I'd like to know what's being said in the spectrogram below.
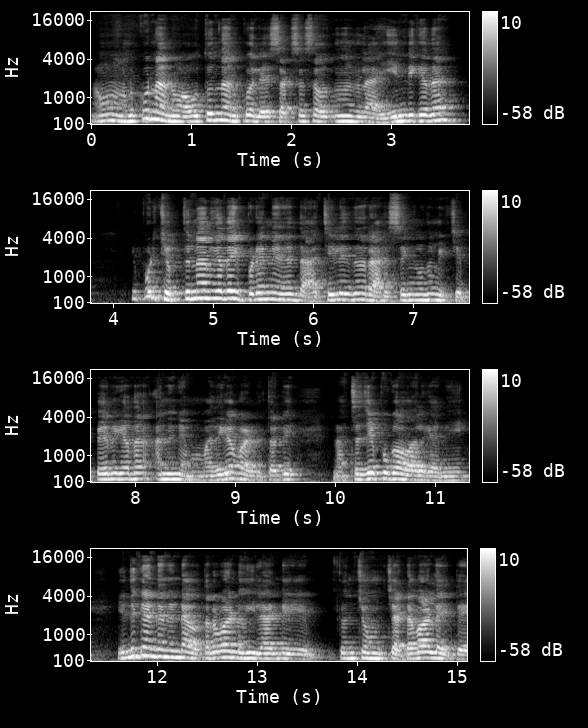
అవును అనుకున్నాను అవుతుంది అనుకోలేదు సక్సెస్ అవుతుంది ఇలా అయ్యింది కదా. ఇప్పుడు చెప్తున్నాను కదా ఇప్పుడే నేను దాచలేదు రహస్యంగా ఉంది మీకు చెప్పాను కదా అని నెమ్మదిగా వాళ్ళతోటి నచ్చజెప్పుకోవాలి కానీ ఎందుకంటేనండి అవతల వాళ్ళు ఇలాంటి కొంచెం చెడ్డవాళ్ళు అయితే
